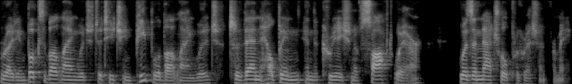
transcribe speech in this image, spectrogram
writing books about language to teaching people about language to then helping in the creation of software was a natural progression for me.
